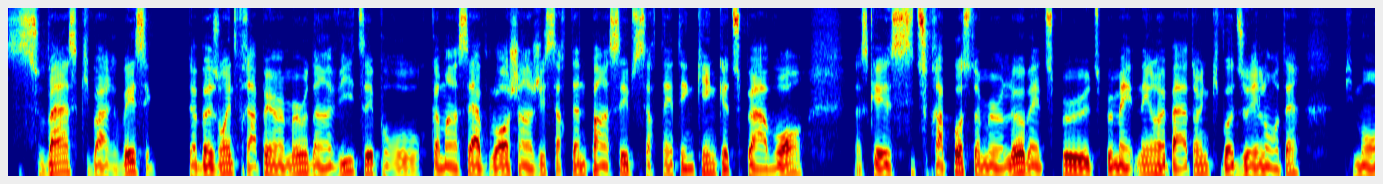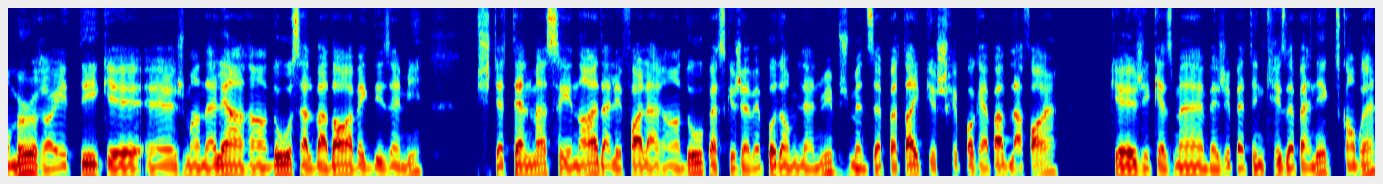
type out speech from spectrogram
souvent, ce qui va arriver, c'est que tu as besoin de frapper un mur dans la vie pour commencer à vouloir changer certaines pensées et certains thinking que tu peux avoir. Parce que si tu ne frappes pas ce mur-là, ben, tu, peux, tu peux maintenir un pattern qui va durer longtemps. Puis mon mur a été que euh, je m'en allais en rando au Salvador avec des amis. Puis j'étais tellement sénère d'aller faire la rando parce que je n'avais pas dormi la nuit. Puis je me disais peut-être que je ne serais pas capable de la faire. Que j'ai quasiment, ben, j'ai pété une crise de panique, tu comprends?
